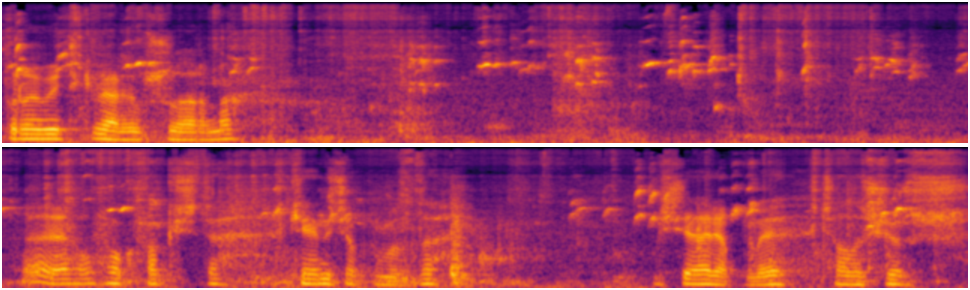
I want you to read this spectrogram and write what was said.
Probiyotik verdim sularına. Öyle ufak ufak işte kendi çapımızda bir şeyler yapmaya çalışıyoruz.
